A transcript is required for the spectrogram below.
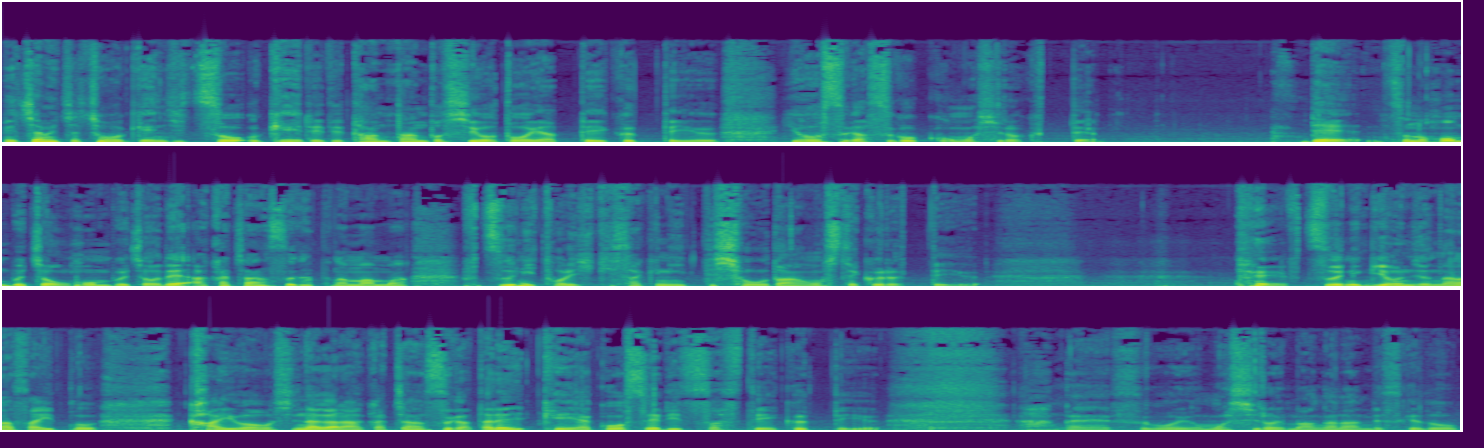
めちゃめちゃ超現実を受け入れて淡々と仕事をやっていくっていう様子がすごく面白くって。で、その本部長も本部長で赤ちゃん姿のまま普通に取引先に行って商談をしてくるっていう。普通に47歳と会話をしながら赤ちゃん姿で契約を成立させていくっていう、なんかね、すごい面白い漫画なんですけど、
